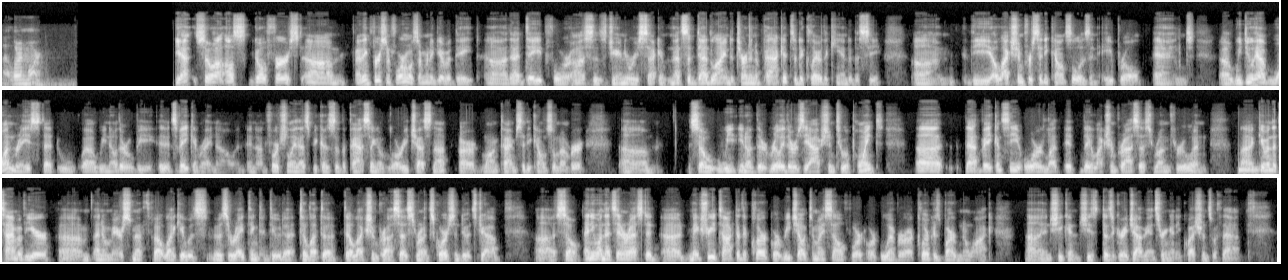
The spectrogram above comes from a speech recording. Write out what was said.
uh, learn more. Yeah, so I'll, go first. Um, I think first and foremost, I'm going to give a date. Uh, that date for us is January 2nd. And that's the deadline to turn in a packet to declare the candidacy. Um, the election for city council is in April, and uh, we do have one race that uh, we know there will be. It's vacant right now, and, and unfortunately, that's because of the passing of Lori Chestnut, our longtime city council member. Um, so we, you know, there really there's the option to appoint uh, that vacancy or let it the election process run through. And uh, given the time of year, um, I know Mayor Smith felt like it was it was the right thing to do to to let the the election process run its course and do its job. Uh, so anyone that's interested, uh, make sure you talk to the clerk or reach out to myself or or whoever. Our clerk is Barb Nowak, uh, and she can she's does a great job answering any questions with that.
